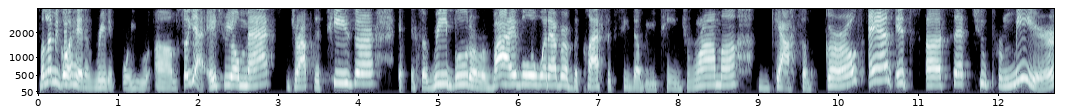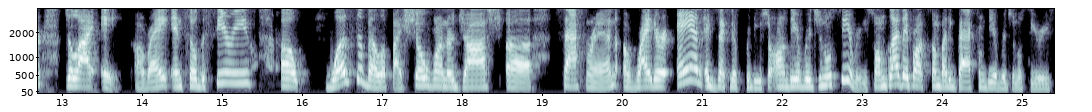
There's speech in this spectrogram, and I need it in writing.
But let me go ahead and read it for you. Um, so, yeah, HBO Max dropped a teaser. It's a reboot or revival or whatever of the classic CW teen drama, Gossip Girls. And it's uh, set to premiere July 8th. All right. And so the series uh, was developed by showrunner Josh uh, Safran, a writer and executive producer on the original series. So I'm glad they brought somebody back from the original series.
